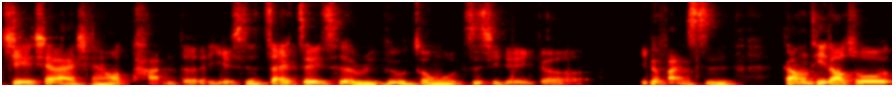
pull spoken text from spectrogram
接下来想要谈的，也是在这一次的 review 中我自己的一个一个反思。刚刚提到说。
